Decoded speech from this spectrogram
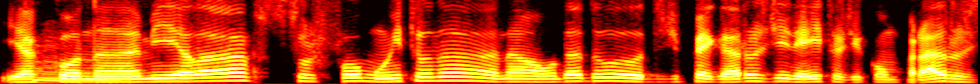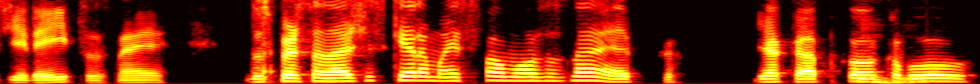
E a Hum. Konami, ela surfou muito na, na onda do, de pegar os direitos, de comprar os direitos, né? Dos personagens que eram mais famosos na época. E a Capcom Uhum. acabou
